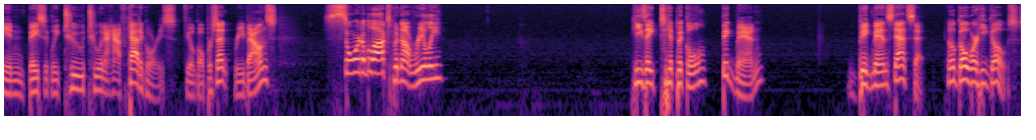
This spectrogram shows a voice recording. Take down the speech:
in basically two, two and a half categories field goal percent, rebounds, sort of blocks, but not really. He's a typical big man, big man stat set. He'll go where he goes.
